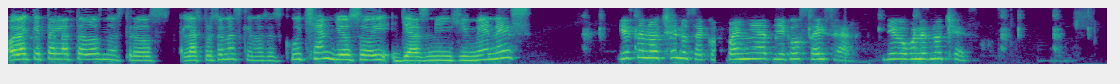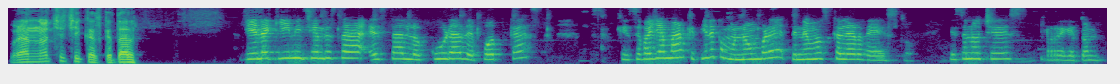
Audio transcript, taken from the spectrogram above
Hola, ¿qué tal a todos nuestros, las personas que nos escuchan? Yo soy Yasmín Jiménez. Y esta noche nos acompaña Diego César. Diego, buenas noches. Buenas noches, chicas, ¿qué tal? Bien, aquí iniciando esta, esta locura de podcast que se va a llamar, que tiene como nombre, tenemos que hablar de esto. Esta noche es reggaetón,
